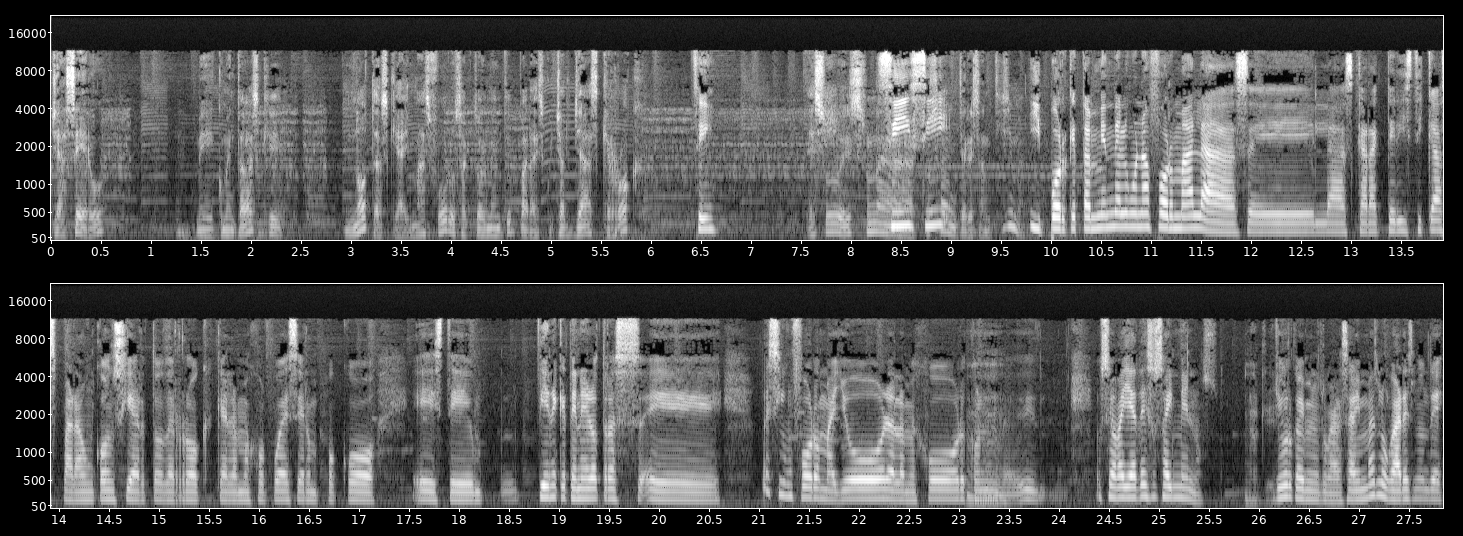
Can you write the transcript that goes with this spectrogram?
jazzero, me comentabas que notas que hay más foros actualmente para escuchar jazz que rock. Sí, Eso es una Sí, cosa sí. interesantísima. Y porque también de alguna forma las, eh, las características para un concierto de rock, que a lo mejor puede ser un poco, este, tiene que tener otras, eh, pues sí, un foro mayor, a lo mejor, con, eh, o sea, vaya, de esos hay menos. Yo creo que hay menos lugares. Hay más lugares donde,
